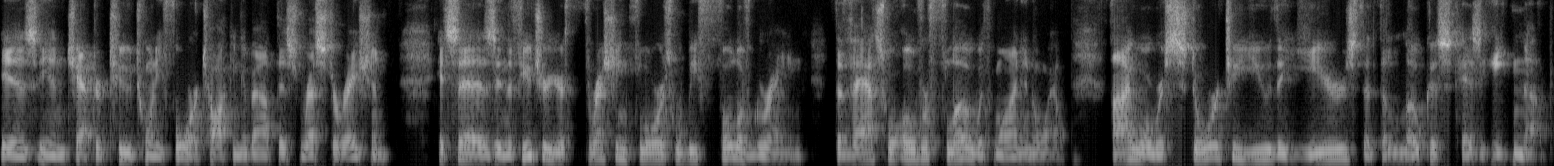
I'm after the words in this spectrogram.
is in chapter 2, 24, talking about this restoration. It says, In the future, your threshing floors will be full of grain, the vats will overflow with wine and oil. I will restore to you the years that the locust has eaten up.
